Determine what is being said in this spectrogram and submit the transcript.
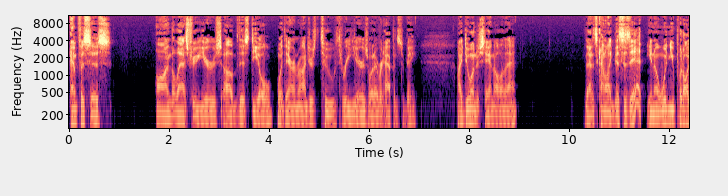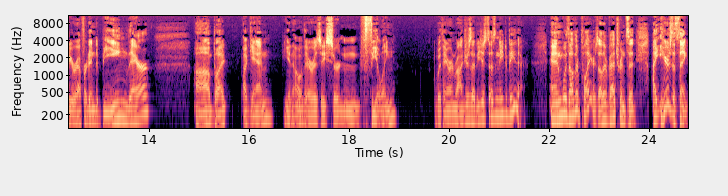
emphasis on the last few years of this deal with Aaron Rodgers, two, three years, whatever it happens to be. I do understand all of that. That it's kind of like this is it. You know, wouldn't you put all your effort into being there? Uh, but again, you know, there is a certain feeling with Aaron Rodgers that he just doesn't need to be there. And with other players, other veterans that I here's the thing.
